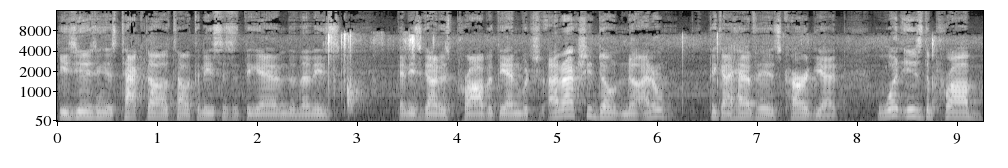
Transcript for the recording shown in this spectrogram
He's using his tactile telekinesis at the end, and then he's then he's got his prob at the end, which I actually don't know. I don't think I have his card yet. What is the prob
